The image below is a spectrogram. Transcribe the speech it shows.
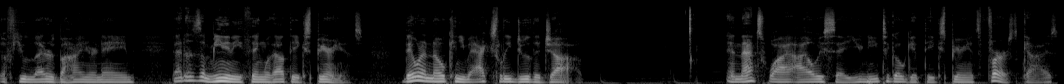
a few letters behind your name. That doesn't mean anything without the experience. They want to know can you actually do the job? And that's why I always say you need to go get the experience first, guys.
